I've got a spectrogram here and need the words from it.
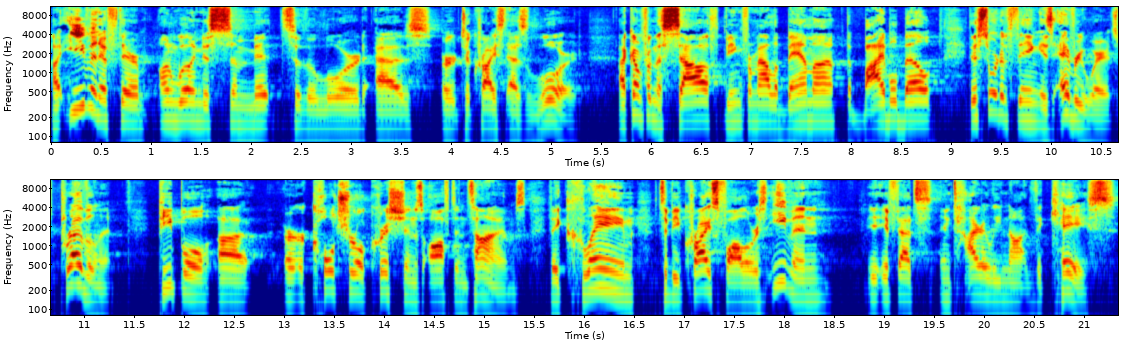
uh, even if they're unwilling to submit to the Lord as, or to Christ as Lord. I come from the South, being from Alabama, the Bible Belt. This sort of thing is everywhere, it's prevalent. People uh, are cultural Christians oftentimes. They claim to be Christ followers, even if that's entirely not the case.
